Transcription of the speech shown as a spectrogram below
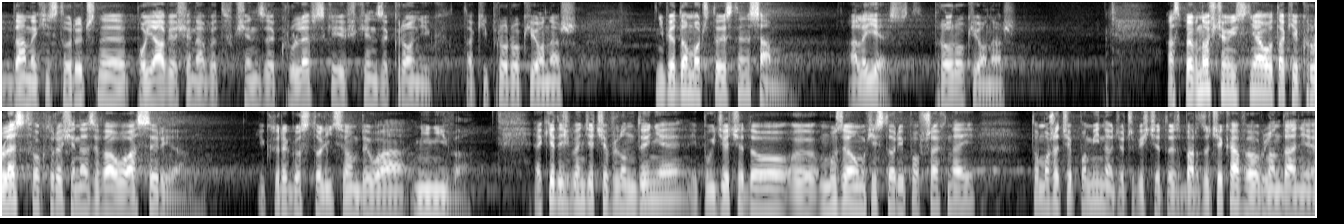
dane historyczne. Pojawia się nawet w Księdze Królewskiej, w Księdze Kronik taki prorok Jonasz. Nie wiadomo, czy to jest ten sam, ale jest prorok Jonasz. A z pewnością istniało takie królestwo, które się nazywało Asyria i którego stolicą była Niniwa. Jak kiedyś będziecie w Londynie i pójdziecie do y, Muzeum Historii Powszechnej, to możecie pominąć, oczywiście to jest bardzo ciekawe oglądanie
